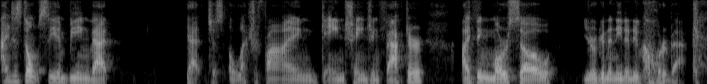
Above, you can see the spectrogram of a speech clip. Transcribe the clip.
I just don't see him being that that just electrifying, game changing factor. I think more so you're going to need a new quarterback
